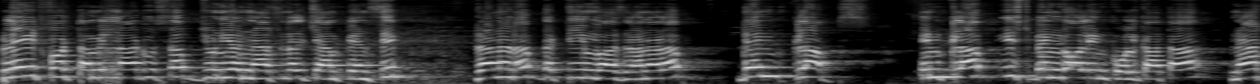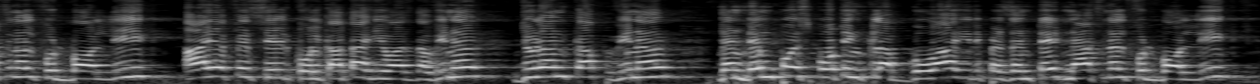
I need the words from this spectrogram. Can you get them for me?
Played for Tamil Nadu Sub Junior National Championship runner up the team was runner up then clubs in club east bengal in kolkata national football league ifs shield kolkata he was the winner Duran cup winner then dempo sporting club goa he represented national football league.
